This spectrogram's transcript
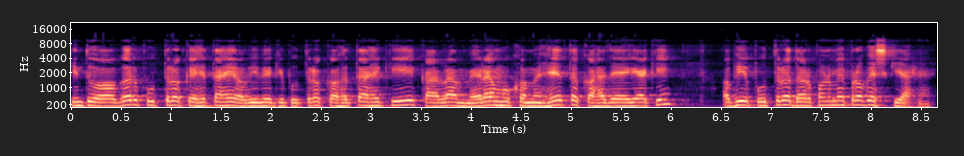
किंतु अगर पुत्र कहता है अभिवेकी पुत्र कहता है कि काला मेरा मुख में है तो कहा जाएगा कि अभी पुत्र दर्पण में प्रवेश किया है।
